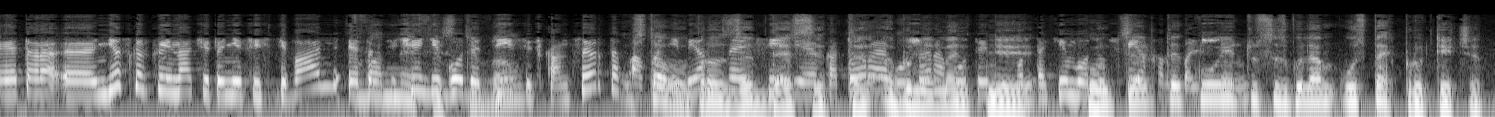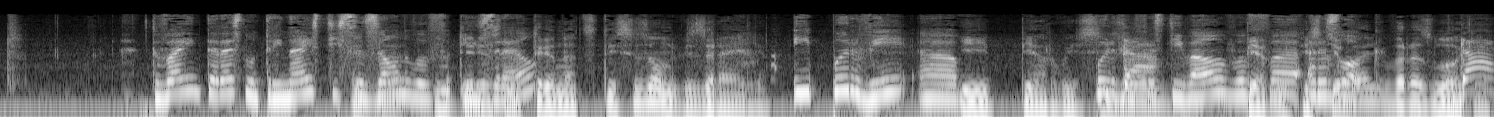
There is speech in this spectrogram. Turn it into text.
Это э, несколько иначе, это не фестиваль, это в течение года фестивал. 10 концертов, абонементная серия, 10 которая уже работает абонементни вот таким вот успехом большим. с голям успех протичат. Това е интересно. 13-ти сезон в Израел 13-ти сезон в Израиле. и първи, а, И първи първи сезон, фестивал в първи а, фестивал Разлог. в Разлоге. Да,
